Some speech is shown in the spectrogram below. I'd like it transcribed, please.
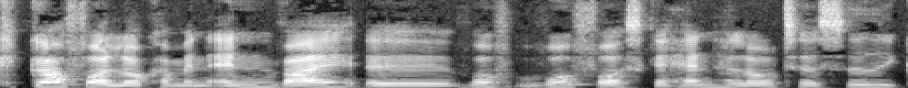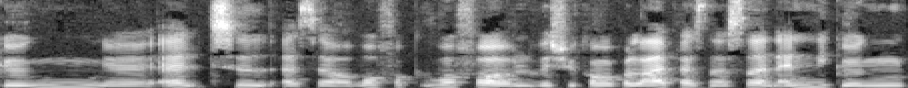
kan gøre for at lokke ham en anden vej. Øh, hvor, hvorfor skal han have lov til at sidde i gyngen øh, altid? Altså, hvorfor, hvorfor, hvis vi kommer på legepladsen og sidder en anden i gyngen,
